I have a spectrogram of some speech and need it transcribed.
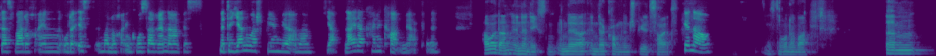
Das war doch ein oder ist immer noch ein großer Renner bis Mitte Januar spielen wir, aber ja, leider keine Karten mehr aktuell. Aber dann in der nächsten, in der, in der kommenden Spielzeit. Genau. Das ist doch wunderbar. Ähm,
